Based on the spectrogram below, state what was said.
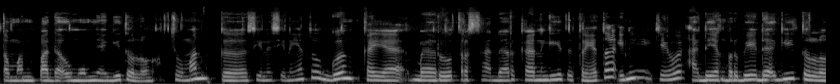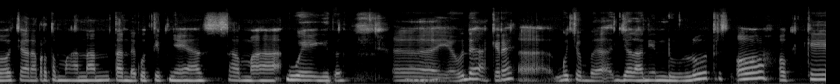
teman pada umumnya gitu loh. Cuman ke sini sininya tuh gue kayak baru tersadarkan gitu. Ternyata ini cewek ada yang berbeda gitu loh cara pertemanan tanda kutipnya sama gue gitu. Eh, Ya udah akhirnya gue coba jalanin dulu. Terus oh oke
